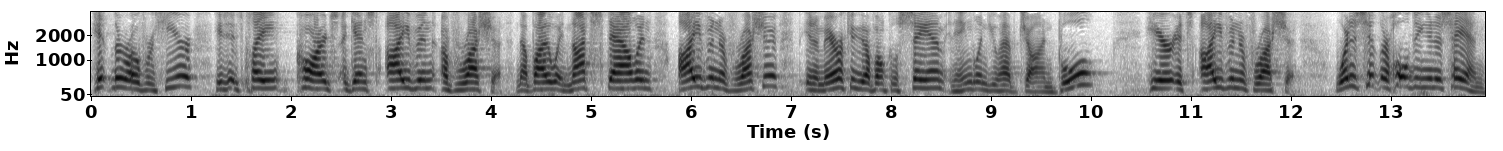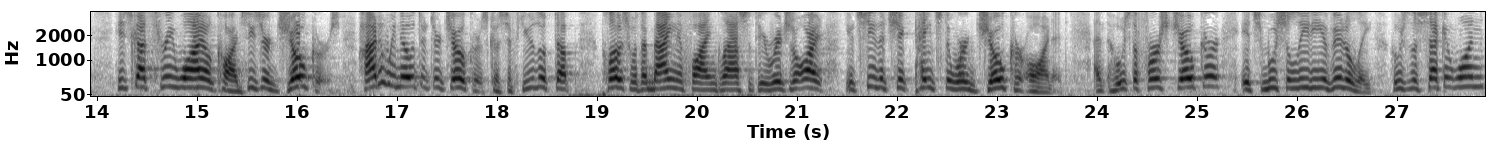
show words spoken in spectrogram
Hitler over here. He's playing cards against Ivan of Russia. Now, by the way, not Stalin, Ivan of Russia. In America, you have Uncle Sam. In England, you have John Bull. Here, it's Ivan of Russia. What is Hitler holding in his hand? He's got three wild cards. These are jokers. How do we know that they're jokers? Because if you looked up close with a magnifying glass at the original art, you'd see the Szyk paints the word joker on it. And who's the first joker? It's Mussolini of Italy. Who's the second one?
